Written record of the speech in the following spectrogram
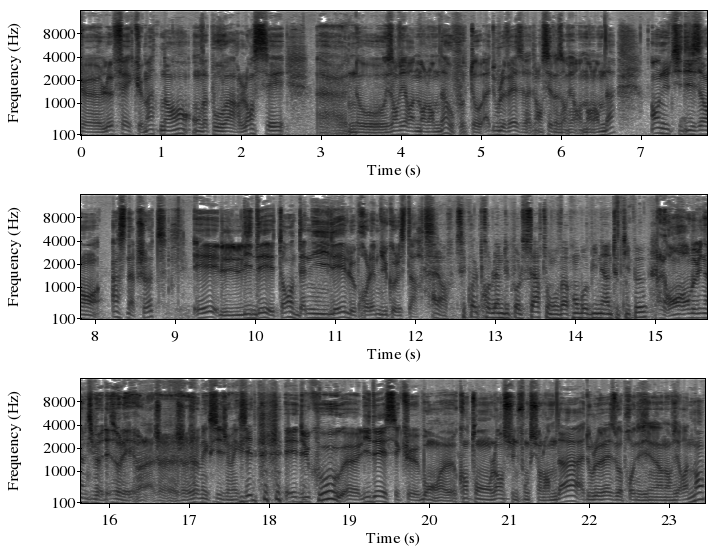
euh, le fait que maintenant on va pouvoir lancer euh, nos environnements lambda, ou plutôt AWS va lancer nos environnements lambda en utilisant un snapshot et l'idée étant d'annihiler le problème du call start. Alors c'est quoi le problème du call start? On va rembobiner un tout petit peu. Alors on rembobine un petit peu, désolé, voilà, je, m'excite, je m'excite. et du coup, euh, l'idée c'est que bon, quand on lance une fonction lambda, AWS doit provisionner un environnement.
